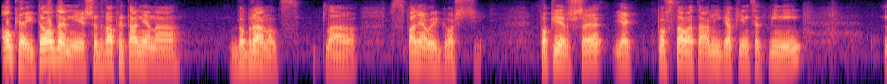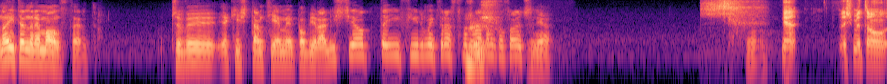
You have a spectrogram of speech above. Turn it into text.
Okej, to ode mnie jeszcze dwa pytania na dobranoc dla wspaniałych gości. Po pierwsze, jak powstała ta Amiga 500 Mini, no i ten Remonstered, czy wy jakieś tantiemy pobieraliście od tej firmy, która stworzyła tą konsolę, czy nie? Nie, myśmy to,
